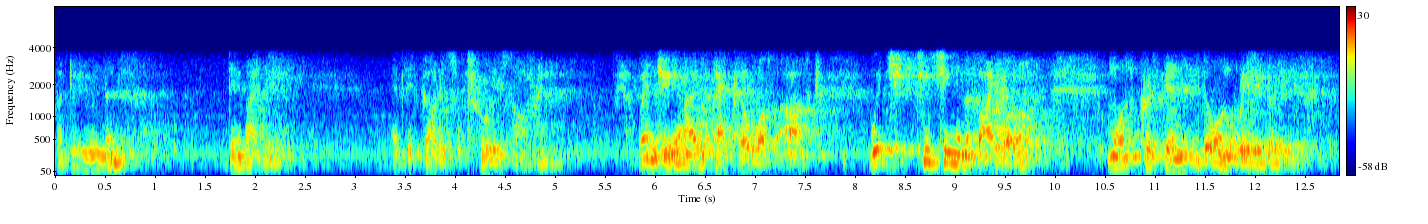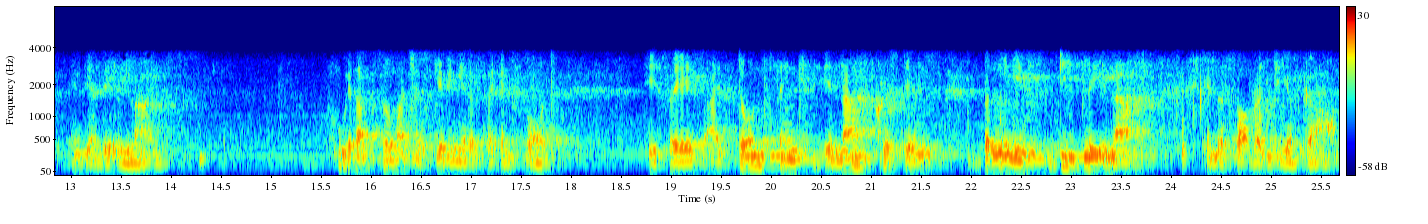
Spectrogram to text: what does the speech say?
But do you live day by day as if God is truly sovereign? When J.I. Packer was asked which teaching in the Bible most Christians don't really believe in their daily lives, without so much as giving it a second thought, he says, I don't think enough Christians believe deeply enough in the sovereignty of God.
